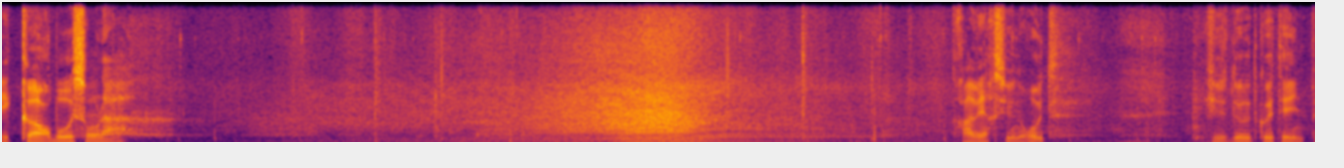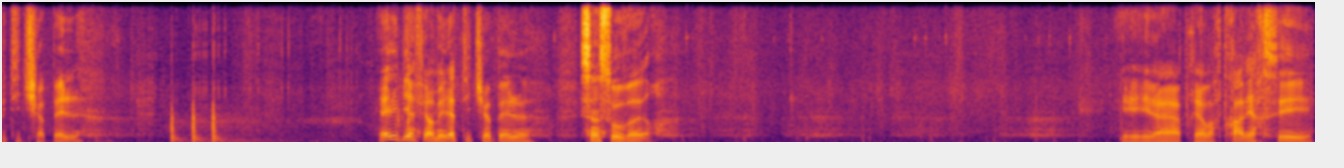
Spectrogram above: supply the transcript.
Les corbeaux sont là. Traverse une route Juste de l'autre côté, une petite chapelle. Elle est bien fermée, la petite chapelle Saint-Sauveur. Et là, après avoir traversé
